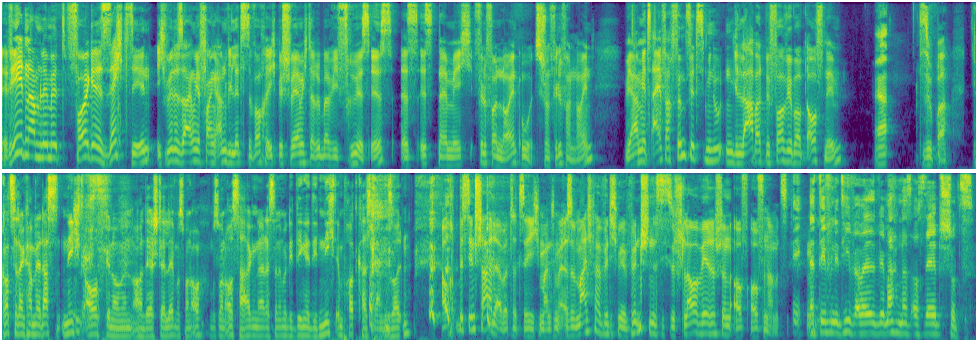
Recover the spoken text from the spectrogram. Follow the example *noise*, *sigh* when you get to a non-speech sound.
Reden am Limit, Folge 16. Ich würde sagen, wir fangen an wie letzte Woche. Ich beschwere mich darüber, wie früh es ist. Es ist nämlich Viertel von neun. Oh, es ist schon Viertel von neun. Wir haben jetzt einfach 45 Minuten gelabert, bevor wir überhaupt aufnehmen. Ja. Super. Gott sei Dank haben wir das nicht aufgenommen an der Stelle, muss man auch, muss man auch sagen. Ne? Das sind immer die Dinge, die nicht im Podcast landen sollten. *laughs* Auch ein bisschen schade, aber tatsächlich manchmal. Also manchmal würde ich mir wünschen, dass ich so schlau wäre, schon auf Aufnahme zu drücken. ja, definitiv, aber wir machen das aus Selbstschutz.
